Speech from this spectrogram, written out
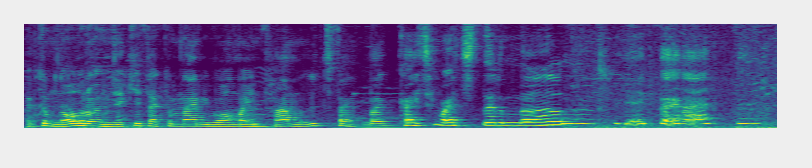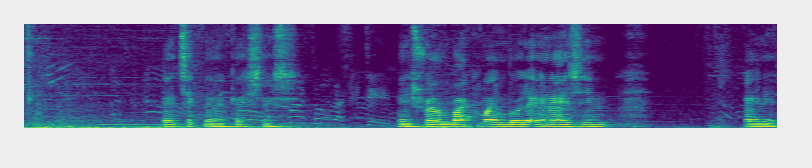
Takım ne olur önceki takımlar gibi olmayın tamam mı? Lütfen bak kaç maçları ne olur. Yeter artık. Gerçekten arkadaşlar. Yani şu an bakmayın böyle enerjim. Yani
